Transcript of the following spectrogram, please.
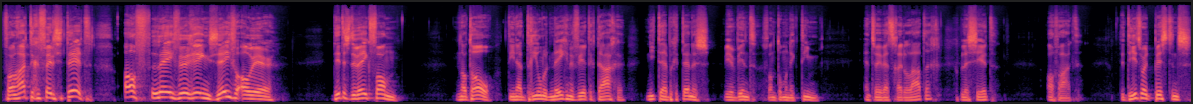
Van harte gefeliciteerd. Aflevering 7 alweer. Dit is de week van Nadal, die na 349 dagen niet te hebben getennis weer wint van Dominic Thiem. En twee wedstrijden later, geblesseerd, afhaakt. De Detroit Pistons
